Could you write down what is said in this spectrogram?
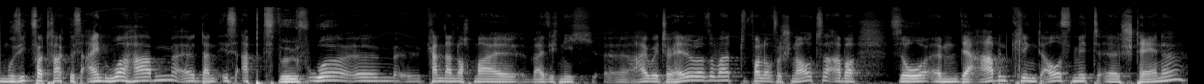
Musikvertrag bis 1 Uhr haben, äh, dann ist ab 12 Uhr, ähm, kann dann noch mal, weiß ich nicht, äh, Highway to Hell oder sowas, voll auf die Schnauze, aber so ähm, der Abend klingt aus mit äh, Stähne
